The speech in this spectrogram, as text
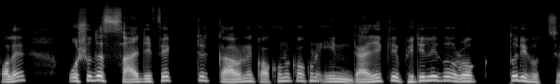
ফলে ওষুধের সাইড ইফেক্টের কারণে কখনো, কখনো ইনডাইরেক্টলি ভিটিলিগো রোগ তৈরি হচ্ছে।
